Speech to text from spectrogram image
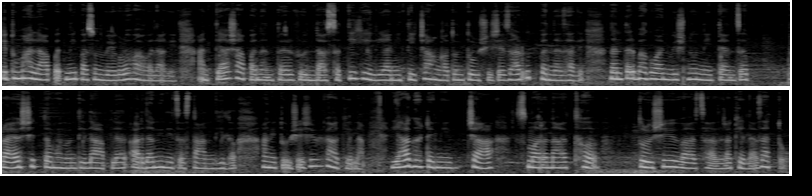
की तुम्हाला पत्नीपासून वेगळं व्हावं लागेल. आणि त्या शापानंतर वृंदा सती गेली आणि तिच्या अंगातून तुळशीचे झाड उत्पन्न झाले. नंतर भगवान विष्णूंनी त्यांचं प्रायश्चित्त म्हणून तिला आपल्या अर्धांगिनीचं स्थान दिलं आणि तुळशीशी विवाह केला. या घटनेच्या स्मरणार्थ तुळशी विवाह साजरा केला जातो.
